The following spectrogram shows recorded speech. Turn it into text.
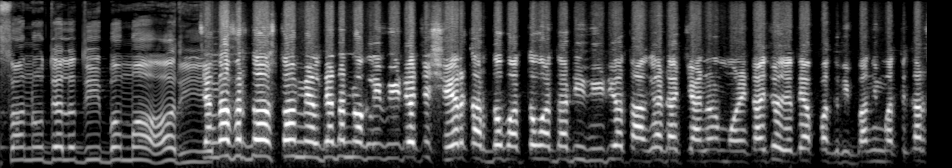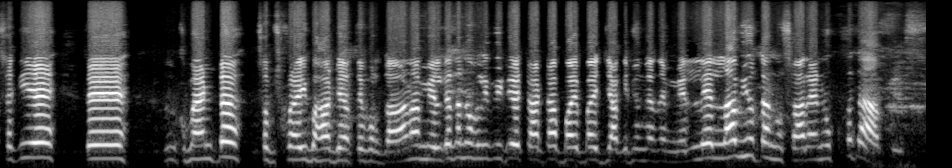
ਸਾਨੂੰ ਦਿਲ ਦੀ ਬਿਮਾਰੀ ਚੰਗਾ ਫਿਰ ਦੋਸਤੋ, ਮਿਲਦੇ ਆ ਤੁਹਾਨੂੰ ਅਗਲੀ ਵੀਡੀਓ 'ਚ। ਸ਼ੇਅਰ ਕਰ ਦਿਓ ਵੱਧ ਤੋਂ ਵੱਧ ਸਾਡੀ ਵੀਡੀਓ ਤਾਂ ਕਿ ਸਾਡਾ ਚੈਨਲ ਮੋਨੇਟਾਈਜ਼ ਹੋ ਜਾਏ ਤੇ ਆਪਾਂ ਗਰੀਬਾਂ ਦੀ ਮਦਦ ਕਰ ਸਕੀਏ। ਤੇ ਕਮੈਂਟ ਸਬਸਕ੍ਰਾਈਬ ਸਾਡੇ ਹੱਥੇ ਵਰਦਾਨ ਆ। ਮਿਲਦੇ ਤੁਹਾਨੂੰ ਅਗਲੀ ਵੀਡੀਓ ਟਾਟਾ ਬਾਏ ਬਾਏ ਜੱਗ ਜੁੰਗਿਆਂ ਦੇ ਮੇਲੇ। ਲਵ ਯੂ ਤੁਹਾਨੂੰ ਸਾਰਿਆਂ ਨੂੰ। ਖੁਦਾ ਹਾਫਿਜ਼।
